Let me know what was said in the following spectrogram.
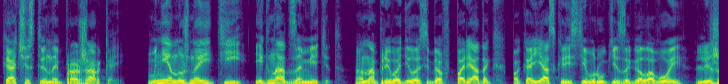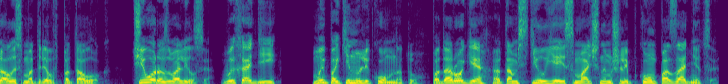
качественной прожаркой. «Мне нужно идти, Игнат заметит». Она приводила себя в порядок, пока я, скрестив руки за головой, лежал и смотрел в потолок. «Чего развалился? Выходи!» Мы покинули комнату. По дороге отомстил ей смачным шлепком по заднице,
